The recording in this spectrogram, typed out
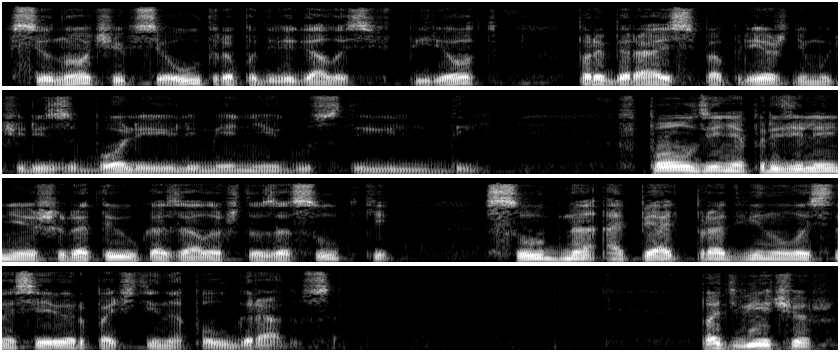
всю ночь и все утро подвигалась вперед, пробираясь по-прежнему через более или менее густые льды. В полдень определение широты указало, что за сутки судно опять продвинулось на север почти на полградуса. Под вечер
